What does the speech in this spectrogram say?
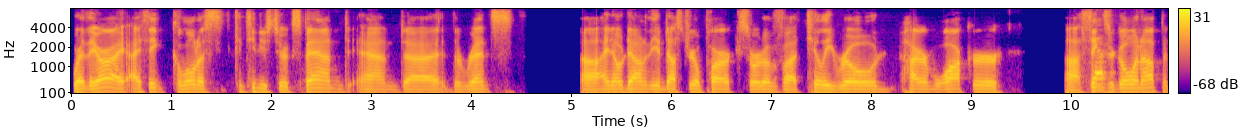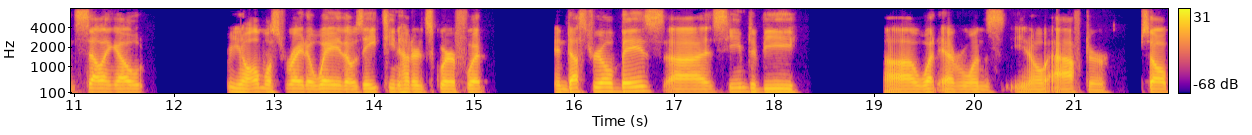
where they are, I, I think Kelowna continues to expand, and uh, the rents. Uh, I know down in the industrial park, sort of uh, Tilley Road, Hiram Walker, uh, things yep. are going up and selling out you know almost right away those 1800 square foot industrial bays uh, seem to be uh, what everyone's you know after so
